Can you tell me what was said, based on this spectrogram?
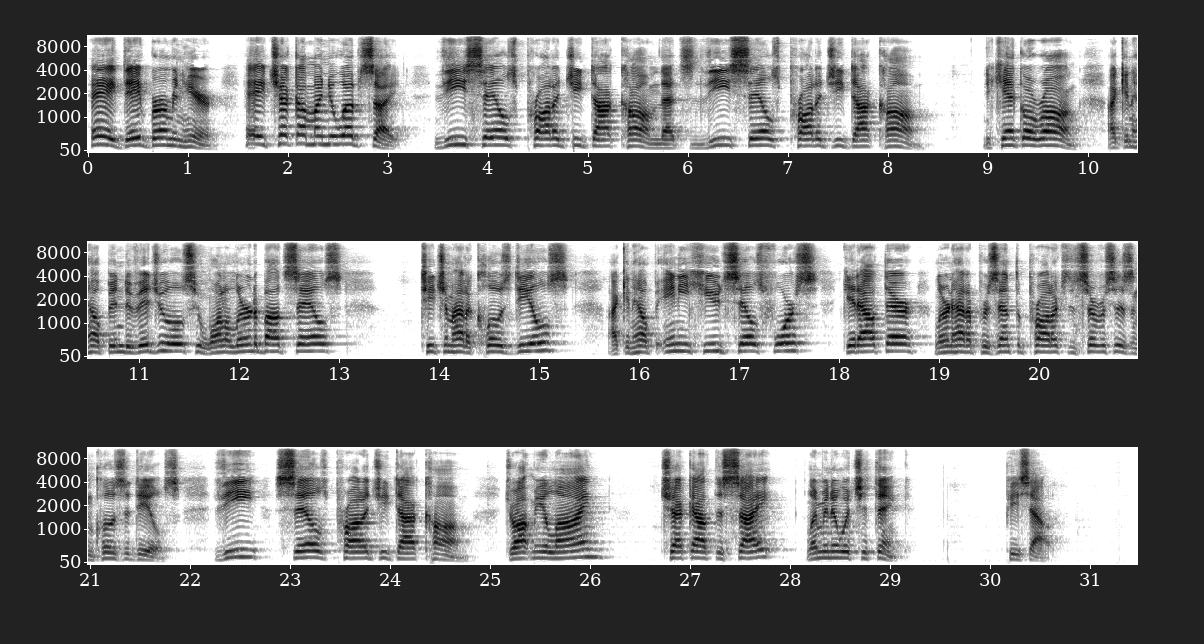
Hey, Dave Berman here. Hey, check out my new website, thesalesprodigy.com. That's thesalesprodigy.com. You can't go wrong. I can help individuals who want to learn about sales, teach them how to close deals. I can help any huge sales force get out there, learn how to present the products and services, and close the deals. TheSalesProdigy.com. Drop me a line, check out the site, let me know what you think. Peace out.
